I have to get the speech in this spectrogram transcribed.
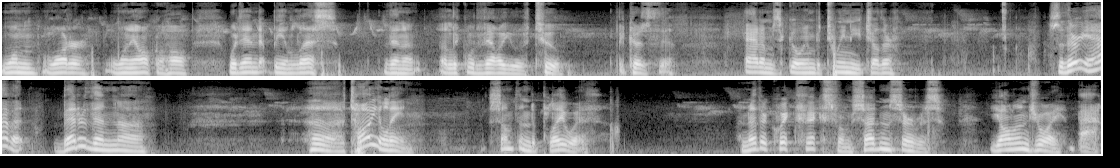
one water, one alcohol, would end up being less than a, a liquid value of two because the atoms go in between each other. So there you have it. Better than uh, uh, something to play with. Another quick fix from Sudden Service. Y'all enjoy. Bye.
